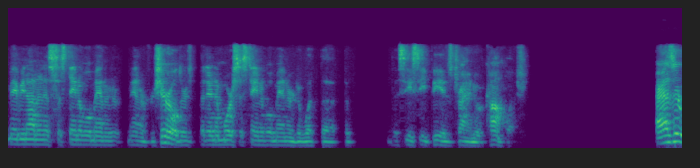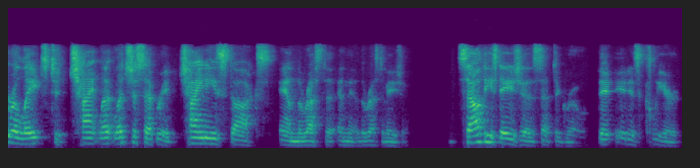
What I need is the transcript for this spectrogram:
maybe not in a sustainable manner manner for shareholders but in a more sustainable manner to what the, the, the ccp is trying to accomplish as it relates to China, let, us just separate Chinese stocks and the rest of and the, the, rest of Asia. Southeast Asia is set to grow. It, it is clear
